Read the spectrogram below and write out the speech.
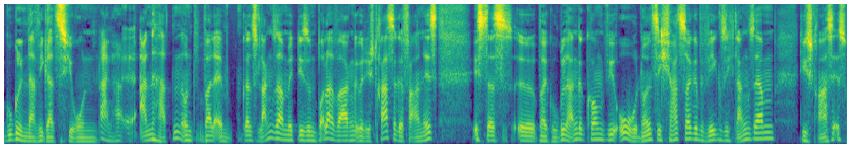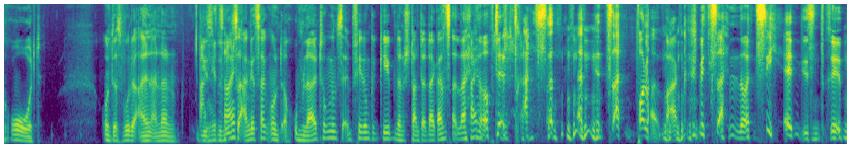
Google-Navigation äh, anhatten und weil er ganz langsam mit diesem Bollerwagen über die Straße gefahren ist, ist das äh, bei Google angekommen wie, oh, 90 Fahrzeuge bewegen sich langsam, die Straße ist rot. Und das wurde allen anderen diese angezeigt. Benutzer angezeigt und auch Umleitungsempfehlung gegeben. Dann stand er da ganz alleine Kein auf der Straße mit seinem Bollerwagen, mit seinen 90 Handys drin.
